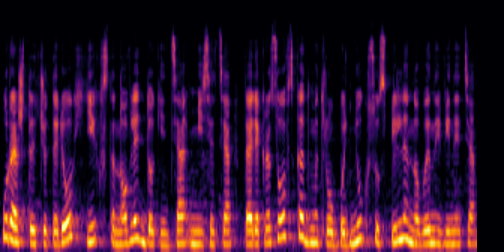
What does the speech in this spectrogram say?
У решти чотирьох їх встановлять до кінця місяця. Дар'я Красовська, Дмитро Боднюк, Суспільне новини Вінниця.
